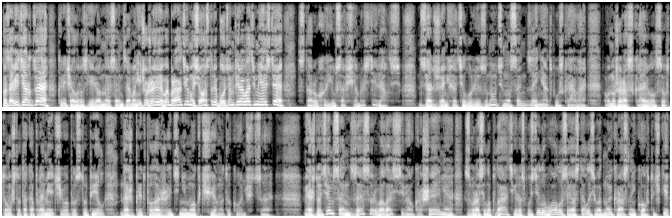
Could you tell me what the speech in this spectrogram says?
«Позовите Эрдзе!» — кричала разъяренная Сэньдзе. «Мы не чужие, вы братья, мы сестры, будем пировать вместе!» Старуха Ю совсем растерялась. Дзяджень хотел улизнуть, но Сэньдзе не отпускала. Он уже раскаивался в том, что так опрометчиво поступил, даже предположить не мог, чем это кончится. Между тем Сандзе сорвала с себя украшения, сбросила платье, распустила волосы и осталась в одной красной кофточке,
